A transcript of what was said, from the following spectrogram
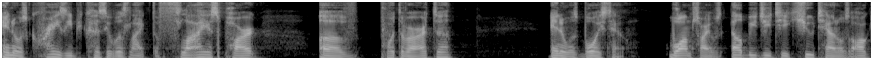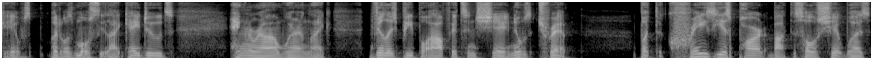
and it was crazy because it was like the flyest part of Puerto Vallarta, and it was Boys Town well, I'm sorry, it was LBGTQ town. It was all gay, it was, but it was mostly like gay dudes hanging around wearing like village people outfits and shit. And it was a trip. But the craziest part about this whole shit was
